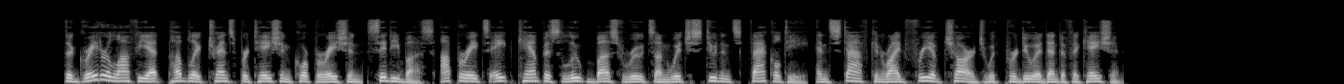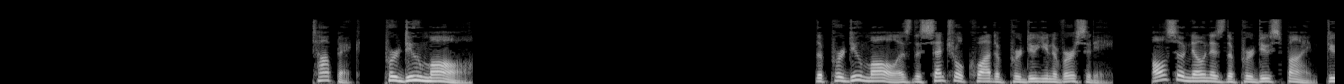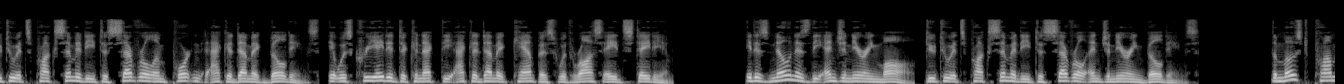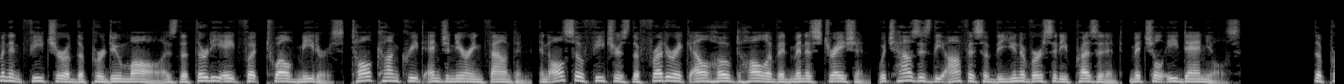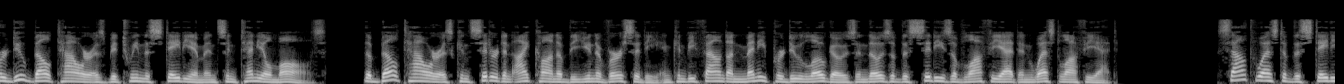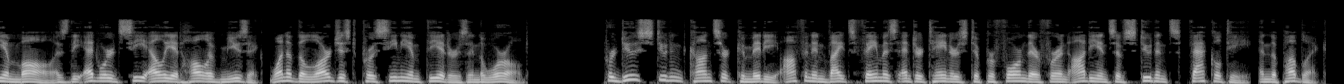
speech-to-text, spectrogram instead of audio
The Greater Lafayette Public Transportation Corporation Citybus operates eight campus loop bus routes on which students, faculty, and staff can ride free of charge with Purdue identification. Purdue Mall The Purdue Mall is the central quad of Purdue University. Also known as the Purdue Spine, due to its proximity to several important academic buildings, it was created to connect the academic campus with Ross-Ade Stadium. It is known as the Engineering Mall, due to its proximity to several engineering buildings. The most prominent feature of the Purdue Mall is the 38-foot tall concrete engineering fountain, and also features the Frederick L. Hovde Hall of Administration, which houses the office of the university president, Mitchell E. Daniels. The Purdue Bell Tower is between the stadium and Centennial Malls. The Bell Tower is considered an icon of the university and can be found on many Purdue logos and those of the cities of Lafayette and West Lafayette. Southwest of the Stadium Mall is the Edward C. Elliott Hall of Music, one of the largest proscenium theaters in the world. Purdue's Student Concert Committee often invites famous entertainers to perform there for an audience of students, faculty, and the public.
